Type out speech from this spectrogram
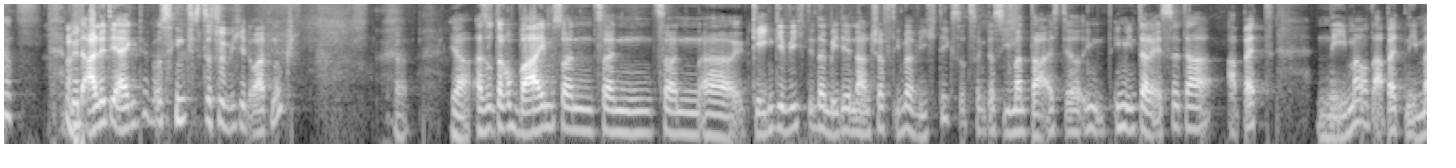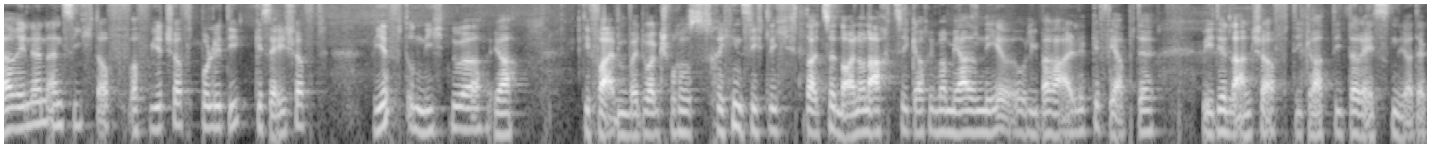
Wenn alle die Eigentümer sind, ist das für mich in Ordnung. Ja. Ja, also darum war ihm so ein, so ein, so ein äh, Gegengewicht in der Medienlandschaft immer wichtig, sozusagen, dass jemand da ist, der im, im Interesse der Arbeitnehmer und Arbeitnehmerinnen eine Sicht auf, auf Wirtschaft, Politik, Gesellschaft wirft und nicht nur, ja, die vor allem, weil du angesprochen hast, hinsichtlich 1989 auch immer mehr neoliberal gefärbte Medienlandschaft, die gerade die Interessen ja, der,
